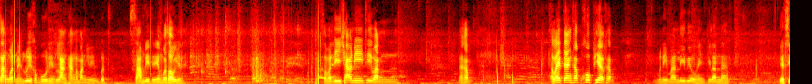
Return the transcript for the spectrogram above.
สร้างวันไหนลุยขบูเนี่ยล่างทั้งน้ำมันอยู่นี่เบิดสามลิตรยังบ่เท่าอยู่เนี่ยสวัสดีเช้านี้ที่วันนะครับ อะไรแต่งครับโคบเพียบครับวันนี้มารีวิวให้พี่ลั่นนะครับ FC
